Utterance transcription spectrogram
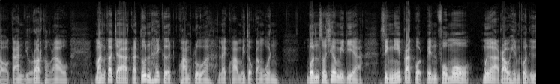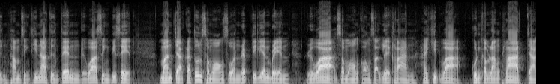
ต่อการอยู่รอดของเรา มันก็จะกระตุ้นให้เกิดความกลัวและความวิตกกังวล บนโซเชียลมีเดียสิ่งนี้ปรากฏเป็นโฟโมเมื่อเราเห็นคนอื่นทำสิ่งที่น่าตื่นเต้น หรือว่าสิ่งพิเศษ มันจะกระตุ้นสมองส่วน reptilian brain หรือว่าสมองของสัตว์เลื้อยคลาน ให้คิดว่าคุณกำลังพลาดจาก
